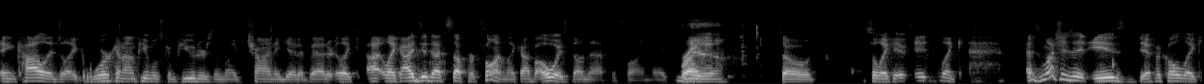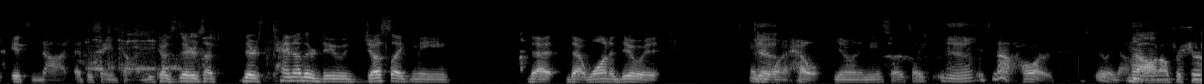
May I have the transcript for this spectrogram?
in college, like working on people's computers and like trying to get it better. Like, I like I did that stuff for fun. Like, I've always done that for fun. Like, Right. Yeah. So, so like it, it like as much as it is difficult, like it's not at the same time because there's a there's ten other dudes just like me that that want to do it and they want to help. You know what I mean? So it's like it's, Yeah. it's not hard. It's really not. No, hard. no, for sure.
